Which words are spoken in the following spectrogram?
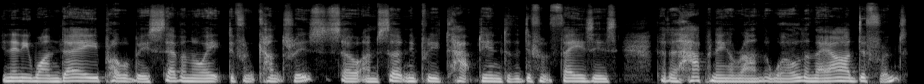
in any one day, probably seven or eight different countries. So I'm certainly pretty tapped into the different phases that are happening around the world, and they are different,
